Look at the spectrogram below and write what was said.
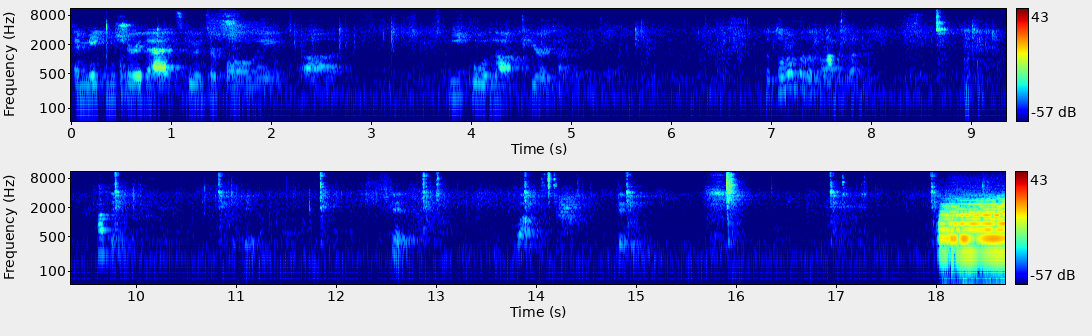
and making sure that students are following uh, equal, not その子とトラップがある縦ではで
